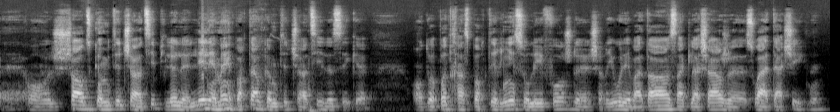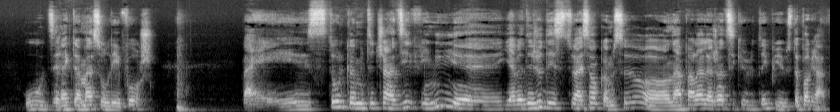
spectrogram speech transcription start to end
euh, on, je sors du comité de chantier, puis là, l'élément important au comité de chantier, là, c'est que on doit pas transporter rien sur les fourches de chariot élévateur sans que la charge euh, soit attachée, ou directement sur les fourches. Ben, sitôt le comité de chantier est fini, euh, il y avait déjà des situations comme ça. On en parlait à l'agent de sécurité, puis c'était pas grave.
